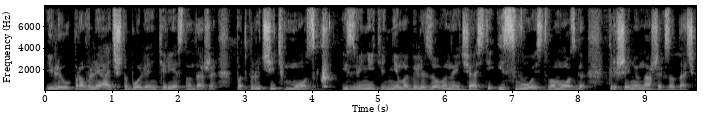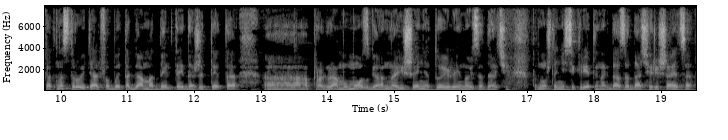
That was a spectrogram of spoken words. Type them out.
или управлять, что более интересно даже, подключить мозг, извините, немобилизованные части и свойства мозга к решению наших задач. Как настроить альфа, бета, гамма, дельта и даже тета а, программу мозга на решение той или иной задачи. Потому что не секрет, иногда задача решается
